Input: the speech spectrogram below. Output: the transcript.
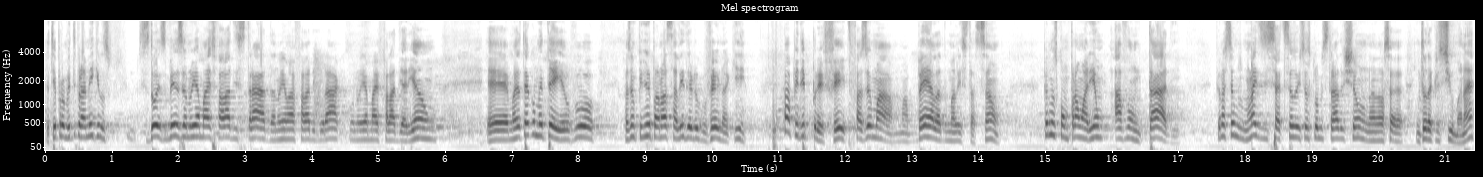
eu tinha prometido para mim que nos dois meses eu não ia mais falar de estrada, não ia mais falar de buraco, não ia mais falar de areão. É, mas eu até comentei, eu vou fazer um pedido para a nossa líder do governo aqui, para pedir para o prefeito fazer uma, uma bela de uma licitação, para nos comprar um areão à vontade. Porque nós temos mais de 700, 800 quilômetros de estrada de chão na nossa, em toda a Criciúma, né?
